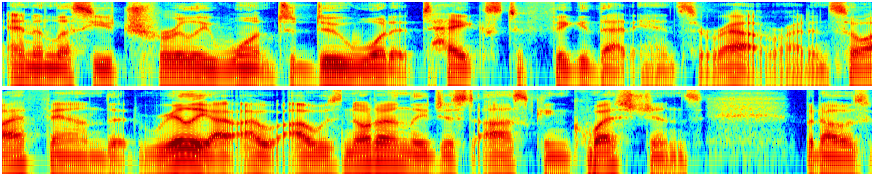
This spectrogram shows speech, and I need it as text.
and unless you truly want to do what it takes to figure that answer out, right? And so I found that really I, I, was not only just asking questions, but I was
